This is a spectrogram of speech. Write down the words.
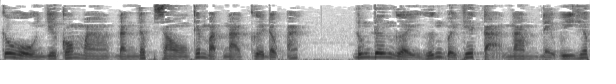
Cơ hồ như có ma đang nấp sau cái mặt nạ cười độc ác Đúng đưa người hướng về phía tạ nam để uy hiếp.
